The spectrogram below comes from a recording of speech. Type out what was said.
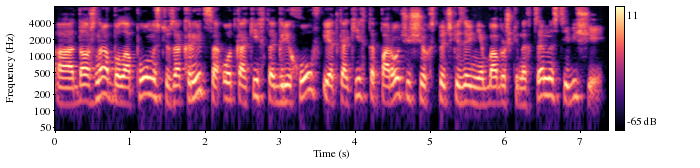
должна была полностью закрыться от каких-то грехов и от каких-то порочащих с точки зрения бабушкиных ценностей вещей.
